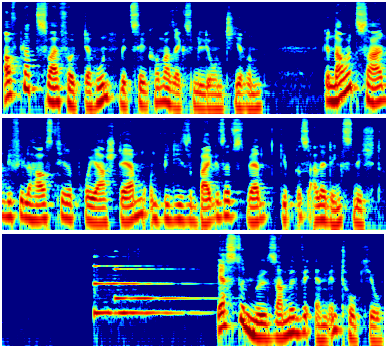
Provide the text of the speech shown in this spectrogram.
Auf Platz 2 folgt der Hund mit 10,6 Millionen Tieren. Genaue Zahlen, wie viele Haustiere pro Jahr sterben und wie diese beigesetzt werden, gibt es allerdings nicht. Erste Müllsammel-WM in Tokio.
